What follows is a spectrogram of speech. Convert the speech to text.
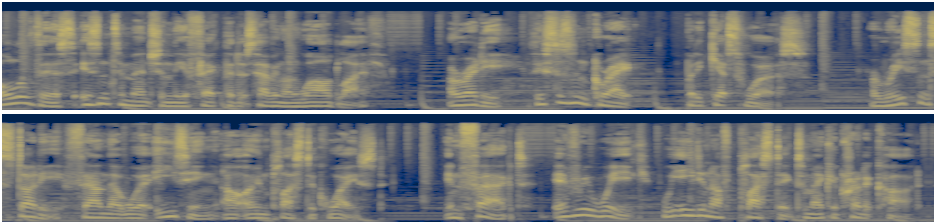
All of this isn't to mention the effect that it's having on wildlife. Already, this isn't great, but it gets worse. A recent study found that we're eating our own plastic waste. In fact, every week we eat enough plastic to make a credit card.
